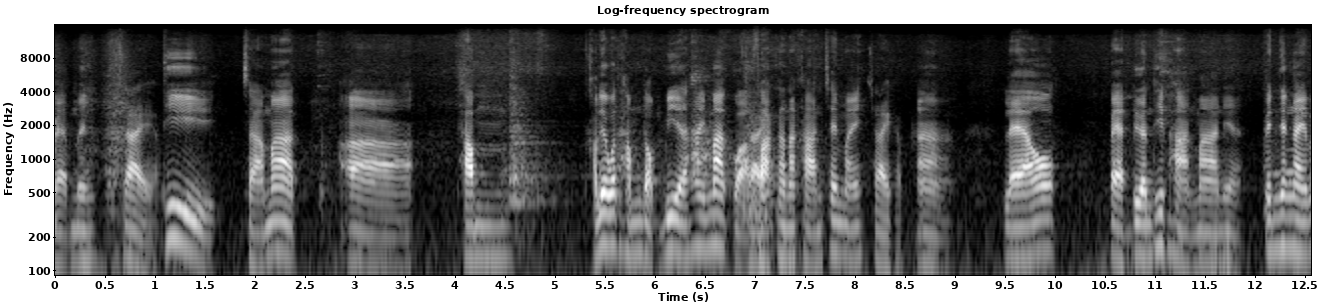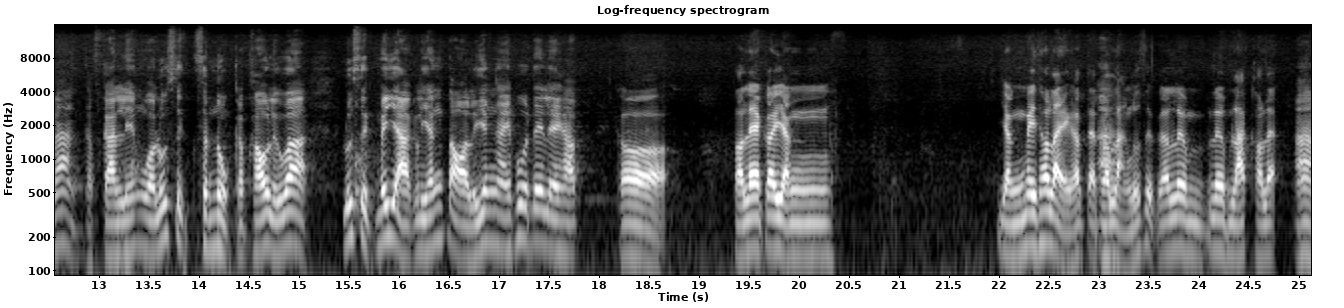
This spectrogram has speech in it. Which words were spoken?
แบบหนึ่งใช่ครับที่สามารถอ่า ทำเขาเรียกว่าทำดอกเบี้ยให้มากกว่าฝากธนาคารใช่ไหมใช่ครับ อ่า แล้ว 8 เดือนที่ผ่านมาเนี่ย เป็นยังไงบ้างกับการเลี้ยงวัวรู้สึกสนุกกับเขาหรือว่ารู้สึกไม่อยากเลี้ยงต่อหรือยังไงพูดได้เลยครับ ก็ตอนแรกก็ยัง ยังไม่เท่าไหร่ครับ แต่ตอนอ่าหลังรู้สึกก็เริ่มเริ่มรักเขาแล้วอ่า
